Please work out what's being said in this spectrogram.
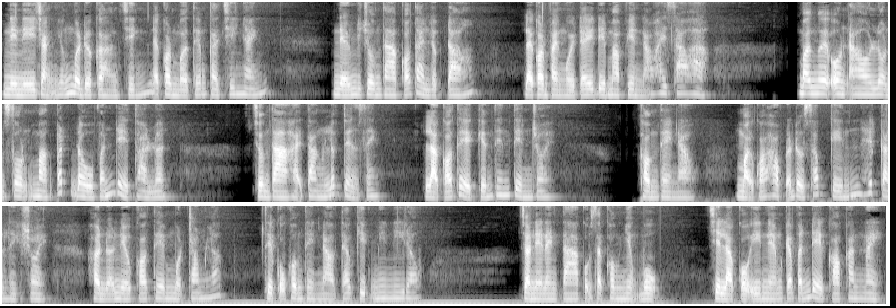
Nini chẳng những mở được cửa hàng chính lại còn mở thêm cả chi nhánh. Nếu như chúng ta có tài lực đó, lại còn phải ngồi đây để mà phiền não hay sao hả? Mọi người ồn ào lộn xộn mà bắt đầu vấn đề thảo luận. Chúng ta hãy tăng lớp tuyển sinh là có thể kiếm thêm tiền rồi. Không thể nào, mọi khóa học đã được sắp kín hết cả lịch rồi. Hơn nữa nếu có thêm 100 lớp thì cũng không thể nào theo kịp mini đâu. Cho nên anh ta cũng sẽ không nhượng bộ. Chỉ là cố ý ném cái vấn đề khó khăn này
